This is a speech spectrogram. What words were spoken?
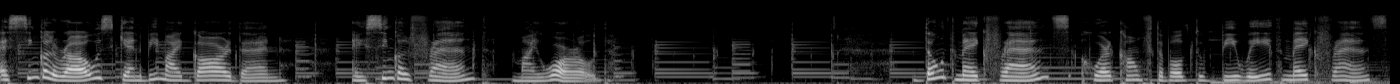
a single rose can be my garden a single friend my world. Don't make friends who are comfortable to be with, make friends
